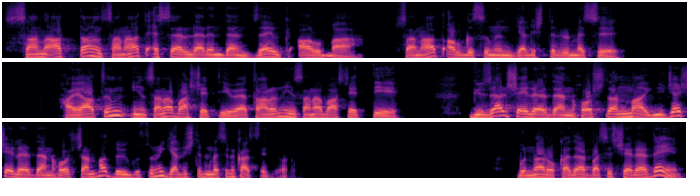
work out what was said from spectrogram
Sanattan, sanat eserlerinden zevk alma, sanat algısının geliştirilmesi, hayatın insana bahşettiği ve Tanrı'nın insana bahsettiği güzel şeylerden hoşlanma, yüce şeylerden hoşlanma duygusunu geliştirilmesini kastediyorum. Bunlar o kadar basit şeyler değil.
